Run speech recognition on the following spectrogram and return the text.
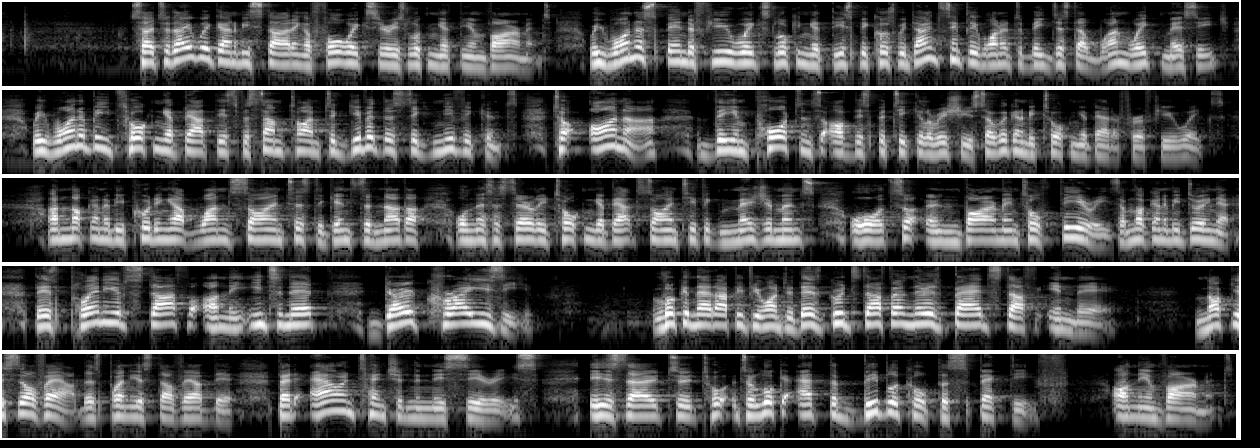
So, today we're going to be starting a four week series looking at the environment. We want to spend a few weeks looking at this because we don't simply want it to be just a one week message. We want to be talking about this for some time to give it the significance, to honour the importance of this particular issue. So, we're going to be talking about it for a few weeks. I'm not going to be putting up one scientist against another or necessarily talking about scientific measurements or environmental theories. I'm not going to be doing that. There's plenty of stuff on the internet. Go crazy looking that up if you want to. There's good stuff and there's bad stuff in there. Knock yourself out. There's plenty of stuff out there. But our intention in this series is, though, to, to, to look at the biblical perspective on the environment.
